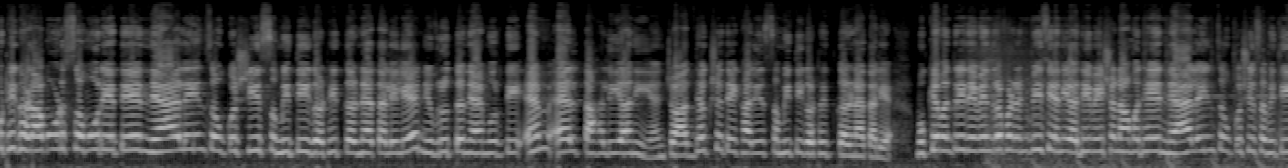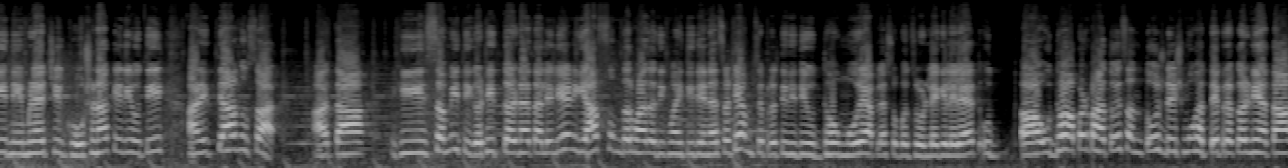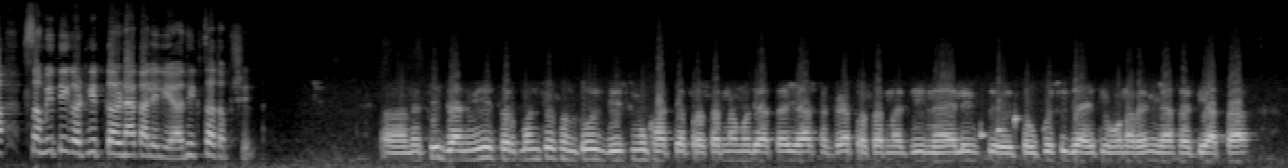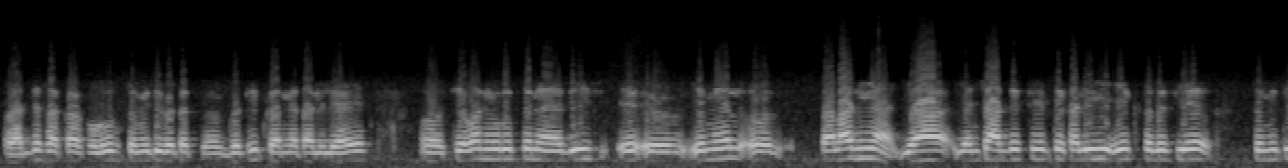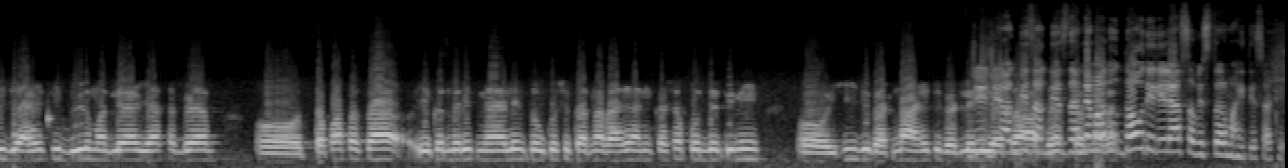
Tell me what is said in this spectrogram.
मोठी घडामोड समोर येते. न्यायालयीन चौकशी समिती गठीत करण्यात आलेली आहे. निवृत्त न्यायमूर्ती एम एल ताहलियानी यांच्या अध्यक्षतेखाली समिती गठीत करण्यात आली आहे. मुख्यमंत्री देवेंद्र फडणवीस यांनी अधिवेशनामध्ये न्यायालयीन चौकशी समिती नेमण्याची घोषणा केली होती आणि त्यानुसार आता ही समिती गठीत करण्यात आलेली आहे. आणि याच संदर्भात अधिक माहिती देण्यासाठी आमचे प्रतिनिधी उद्धव मोरे आपल्यासोबत जोडले गेलेले आहेत. उद्धव आपण पाहतोय संतोष देशमुख हत्येप्रकरणी आता समिती गठीत करण्यात आलेली आहे. अधिकचा तपशील. नक्की नक्कीच जान्हवी सरपंच संतोष देशमुख हत्या प्रकरणामध्ये आता या सगळ्या प्रकरणाची न्यायालयीन चौकशी जी आहे ती होणार आहे यासाठी आता राज्य सरकारकडून समिती गटत गठीत करण्यात आलेली आहे. सेवानिवृत्त न्यायाधीश एम एल तलानिया या यांच्या अध्यक्षतेखाली एक सदस्यीय समिती जी आहे ती बीड मधल्या या सगळ्या तपासाचा एकंदरीत न्यायालयीन चौकशी करणार आहे आणि कशा पद्धतीने अं, ही जी घटना आहे ती जी घडलेली जी याचा अगदीच अभ्यास अगदीच करणार धन्यवाद. उद्धव दिलेल्या सविस्तर माहितीसाठी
